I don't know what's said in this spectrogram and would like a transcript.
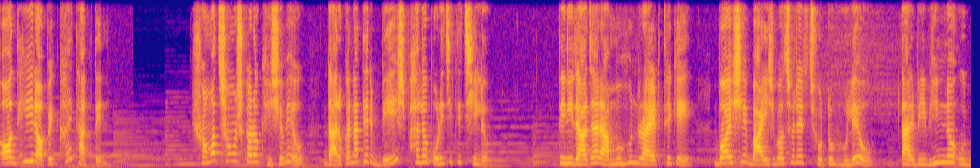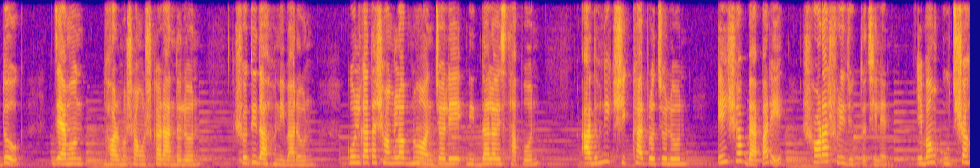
অধীর অপেক্ষায় থাকতেন। সমাজ সংস্কারক হিসেবেও দ্বারকানাথের বেশ ভালো পরিচিতি ছিল। তিনি রাজা রামমোহন রায়ের থেকে বয়সে ২২ বছরের ছোট হলেও তার বিভিন্ন উদ্যোগ, যেমন ধর্ম সংস্কার আন্দোলন, সতীদাহ নিবারণ, কলকাতা সংলগ্ন অঞ্চলে বিদ্যালয় স্থাপন, আধুনিক শিক্ষার প্রচলন, এইসব ব্যাপারে সরাসরি যুক্ত ছিলেন এবং উৎসাহ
